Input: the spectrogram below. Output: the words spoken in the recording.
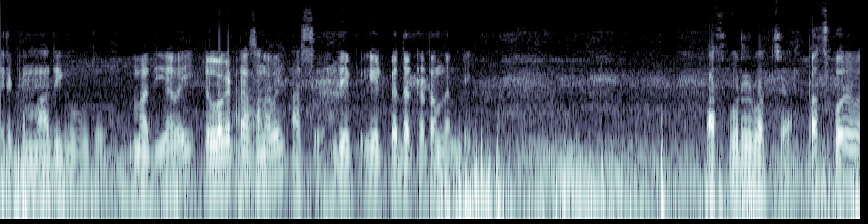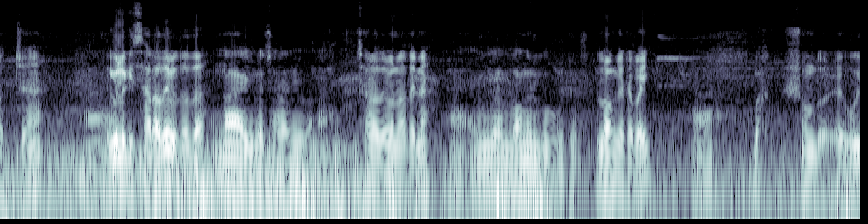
এটা একটা মাদি কবুতর। মাদি হ্যাঁ ভাই? এটা লগেরটা আছে না ভাই? আছে। এর পেদারটা টান দেন ভাই। পাসপোর্টের বাচ্চা। পাঁচ পরের বাচ্চা হ্যাঁ? হ্যাঁ। এগুলো কি সারা দেবে দাদা? না এগুলো ছাড়া যাবে না। ছাড়া দেবে না তাই না? হ্যাঁ এগুলো লংয়ের কবুতর। লং এটা ভাই? হ্যাঁ। বাহ সুন্দর। ওই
